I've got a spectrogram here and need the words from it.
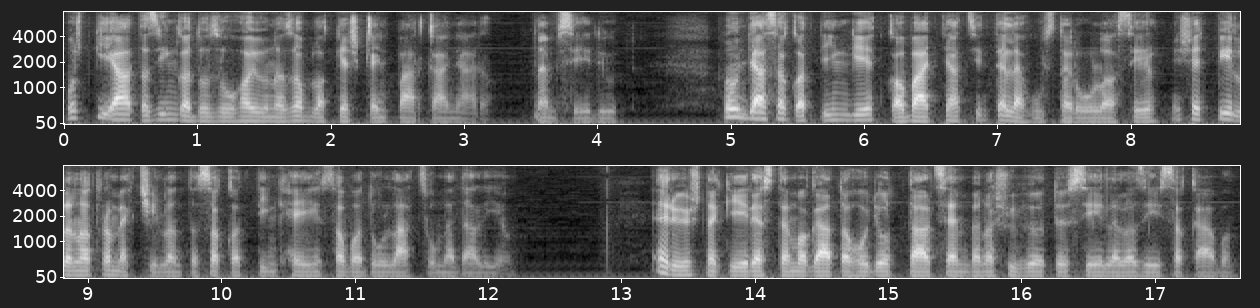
Most kiállt az ingadozó hajón az ablak keskeny párkányára. Nem szédült. Rongyá szakadt ingét, kabátját szinte lehúzta róla a szél, és egy pillanatra megcsillant a szakadt ing helyén szabadon látszó medálion. Erősnek érezte magát, ahogy ott állt szemben a süvöltő széllel az éjszakában.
